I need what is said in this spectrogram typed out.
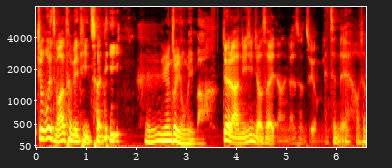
就为什么要特别提春丽？嗯，因为最有名吧。对啦，女性角色来讲，应该算最有名。真的，好像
